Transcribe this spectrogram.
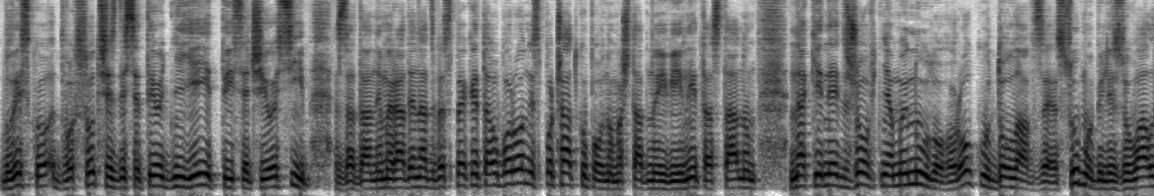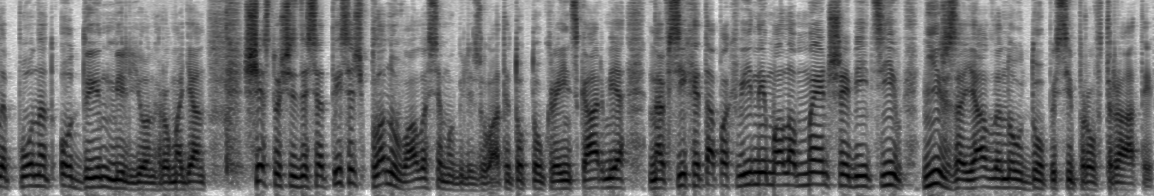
близько 261 тисячі осіб. За даними Ради нацбезпеки та оборони, з початку повномасштабної війни та станом на кінець жовтня минулого року до лав ЗСУ мобілізували понад 1 мільйон громадян. Ще 160 тисяч планувалося мобілізувати. Тобто українська армія на всіх етапах війни мала менше бійців ніж заявлено у дописі про втрати.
